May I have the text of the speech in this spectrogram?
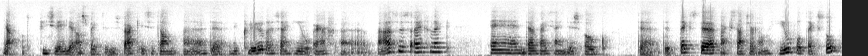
ja, wat visuele aspecten. Dus vaak is het dan de, de kleuren zijn heel erg basis eigenlijk. En daarbij zijn dus ook de, de teksten, vaak staat er dan heel veel tekst op.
